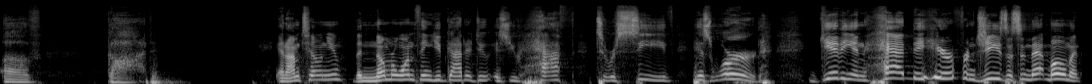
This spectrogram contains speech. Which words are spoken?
of God. And I'm telling you, the number one thing you've got to do is you have to receive His Word. Gideon had to hear from Jesus in that moment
